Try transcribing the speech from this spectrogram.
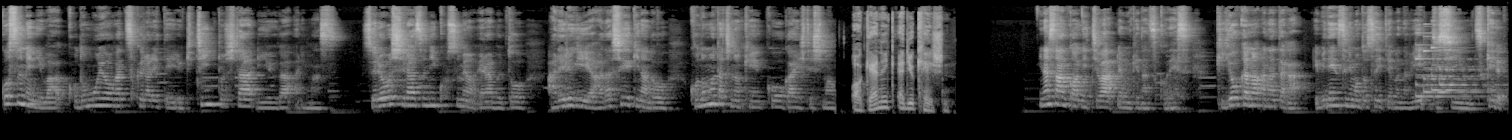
コスメには子供用が作られているきちんとした理由があります。それを知らずにコスメを選ぶとアレルギーや肌刺激など子供たちの健康を害してしまう。Organic Education. 皆さんこんにちはレムケナツコです。起業家のあなたがエビデンスに基づいて学び自信をつける。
